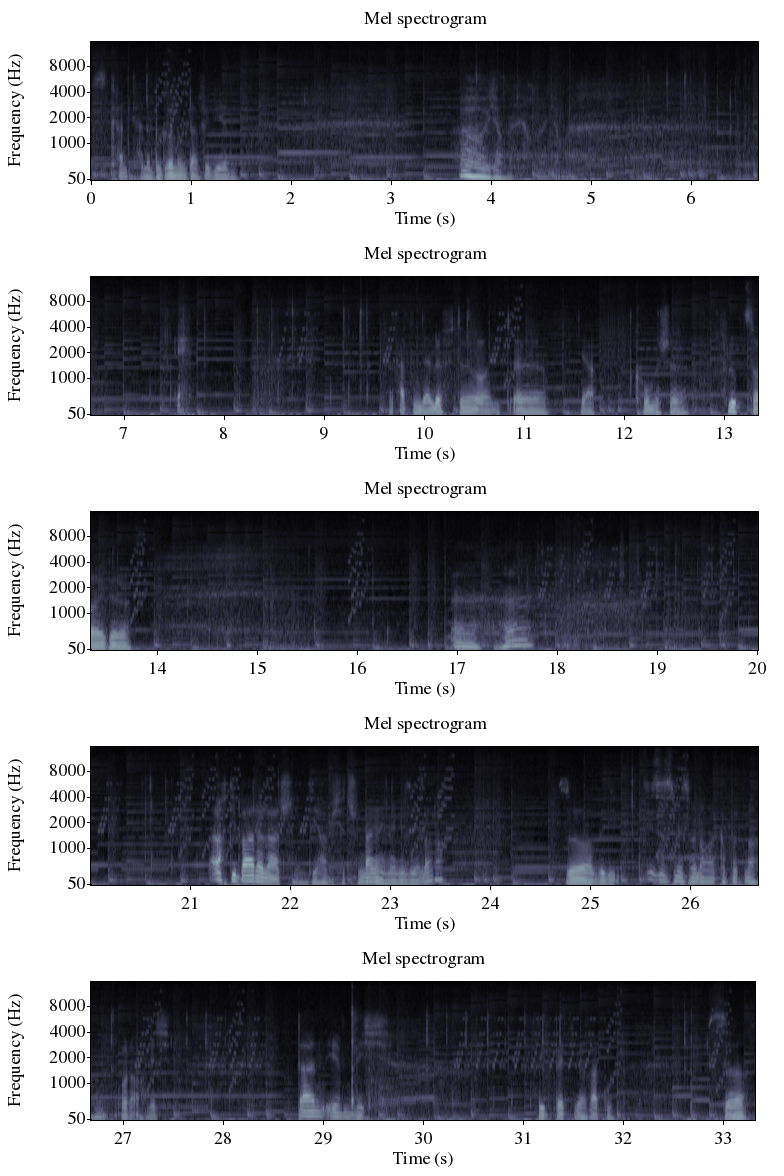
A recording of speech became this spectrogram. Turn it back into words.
Es kann keine Begründung dafür geben. Oh, Junge, Junge, Junge. Äh. Ratten der Lüfte und, äh, ja, komische Flugzeuge. Ach, die Badelatschen. Die habe ich jetzt schon lange nicht mehr gesehen, oder? So, aber die, dieses müssen wir nochmal kaputt machen. Oder auch nicht. Dann eben nicht. Fliegt weg, ihr Ratten. So.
